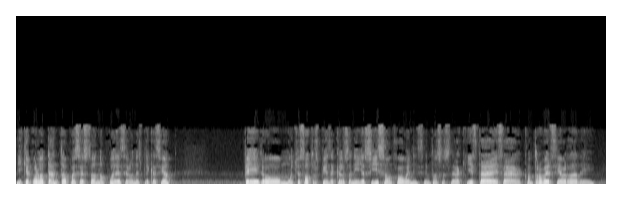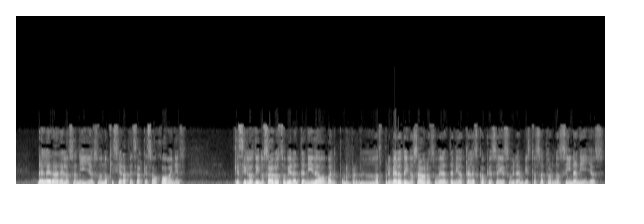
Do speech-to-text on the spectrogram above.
y que por lo tanto pues esto no puede ser una explicación pero muchos otros piensan que los anillos sí son jóvenes. Entonces aquí está esa controversia, ¿verdad? De, de la edad de los anillos. Uno quisiera pensar que son jóvenes, que si los dinosaurios hubieran tenido, bueno, los primeros dinosaurios hubieran tenido telescopios, ellos hubieran visto Saturno sin anillos.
